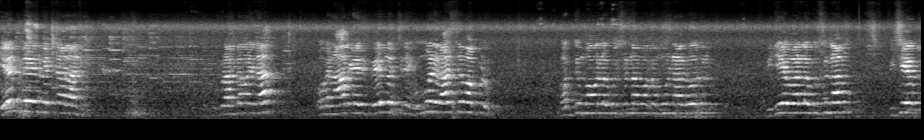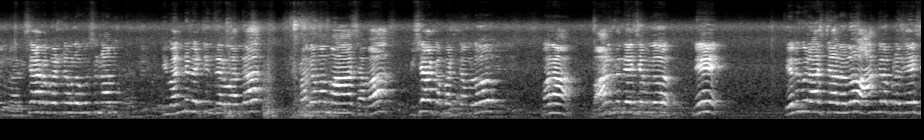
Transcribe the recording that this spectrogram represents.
ఏం పేరు పెట్టాలని? ఇప్పుడు అర్థమైందా? ఒక నాలుగైదు పేర్లు వచ్చినాయి. ఉమ్మడి రాష్ట్రం అప్పుడు. మగ్దు భవన్లో కూర్చున్నాము ఒక మూడు నాలుగు రోజులు. విజయవాడలో కూర్చున్నాము. విశే విశాఖపట్నంలో కూర్చున్నాము. ఇవన్నీ పెట్టిన తర్వాత ప్రథమ మహాసభ విశాఖపట్నంలో మన భారతదేశంలోనే తెలుగు రాష్ట్రాలలో ఆంధ్రప్రదేశ్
